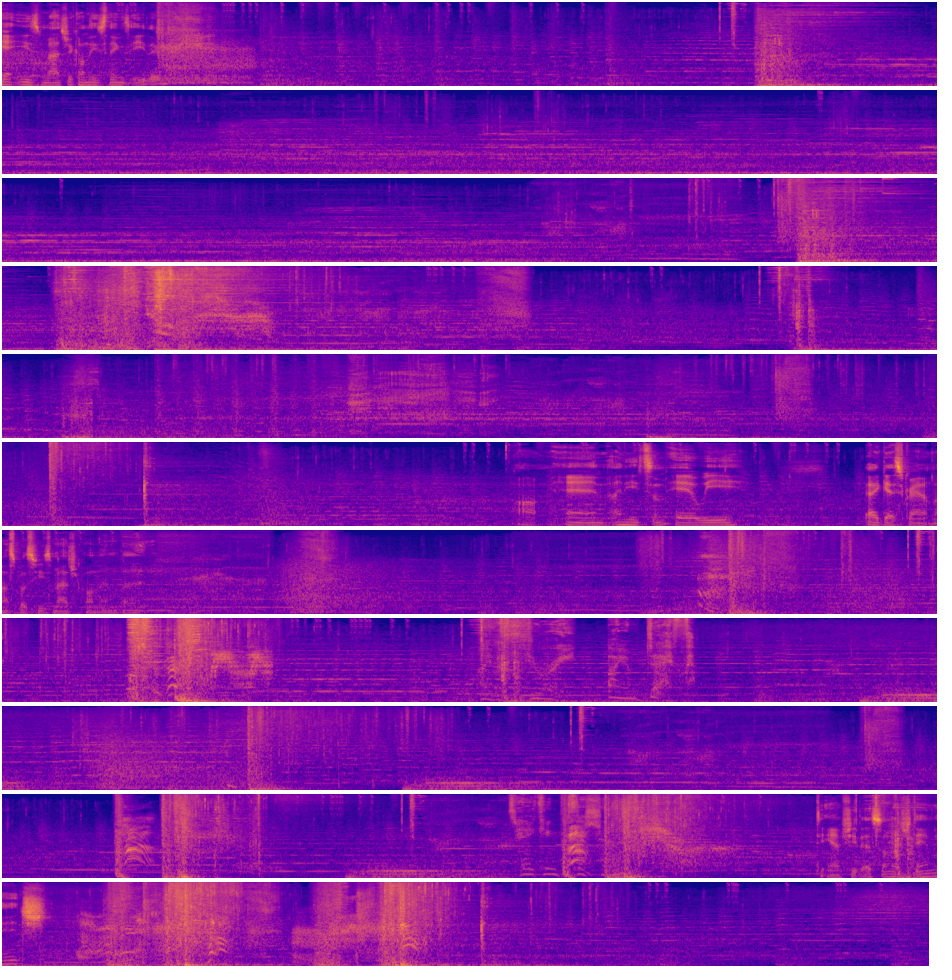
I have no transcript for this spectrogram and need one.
Can't use magic on these things either. Some AoE. I guess, granted, I'm not supposed to use magic on them, but. So much damage.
